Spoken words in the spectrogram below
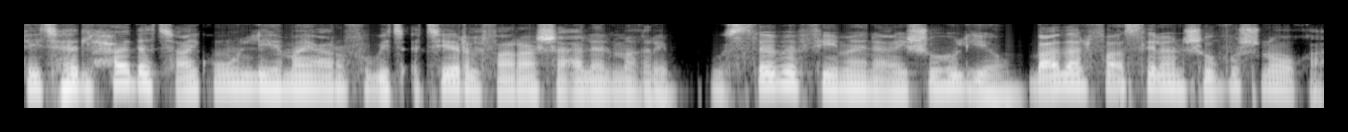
حيث هذا الحدث غيكون ليه ما يعرف بتأثير الفراشة على المغرب والسبب فيما نعيشه اليوم. بعد الفاصل نشوف شنو وقع.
